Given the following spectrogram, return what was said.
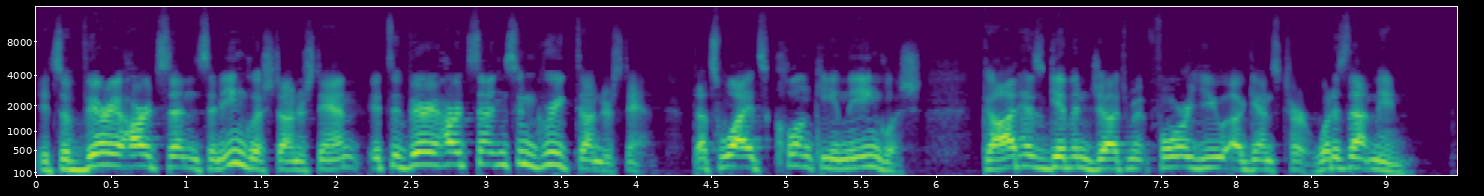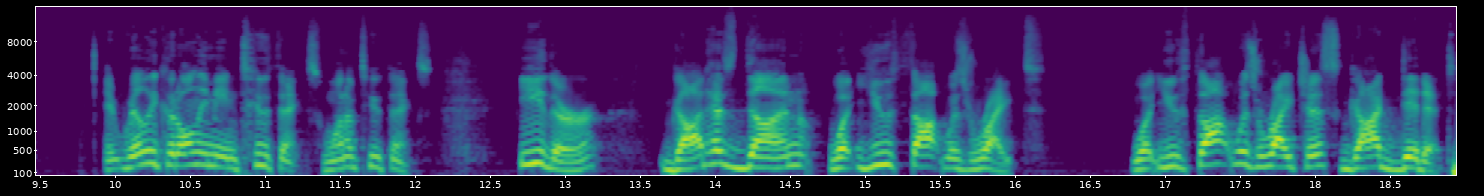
It's a very hard sentence in English to understand. It's a very hard sentence in Greek to understand. That's why it's clunky in the English. God has given judgment for you against her. What does that mean? It really could only mean two things, one of two things. Either God has done what you thought was right. What you thought was righteous, God did it.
